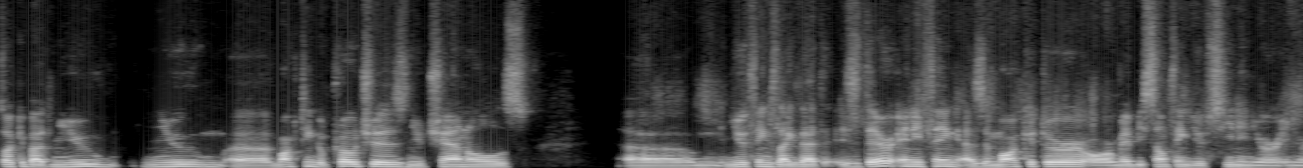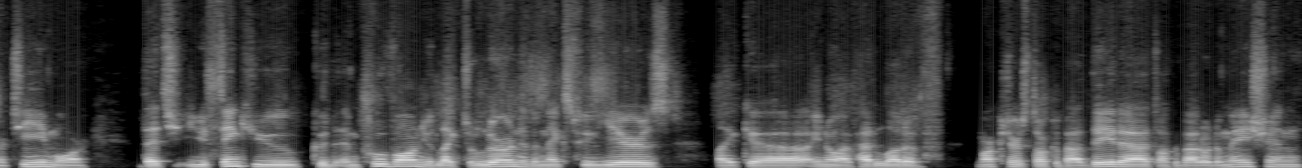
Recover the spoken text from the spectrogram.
talking about new new uh, marketing approaches new channels um, new things like that is there anything as a marketer or maybe something you've seen in your in your team or that you think you could improve on you'd like to learn in the next few years? Like uh, you know i've had a lot of marketers talk about data talk about automation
